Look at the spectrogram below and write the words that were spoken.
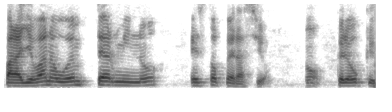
para llevar a buen término esta operación. ¿no? Creo que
